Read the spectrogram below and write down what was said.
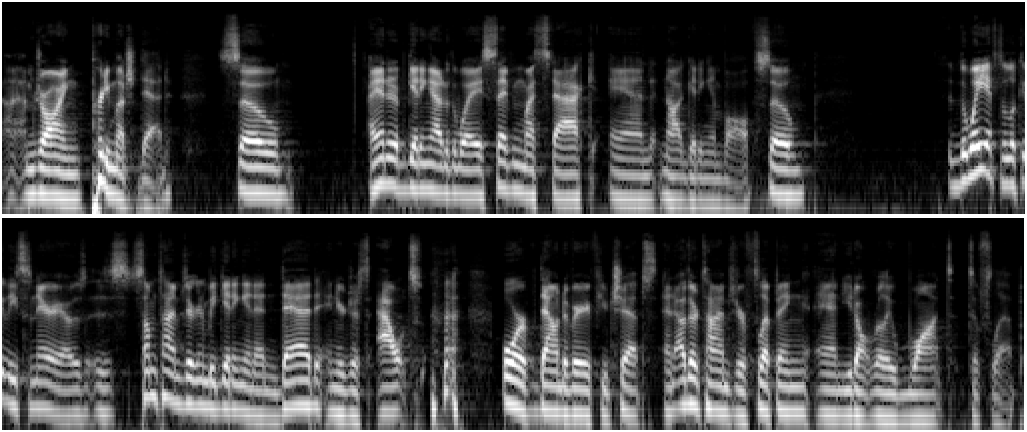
I'm drawing pretty much dead. So I ended up getting out of the way, saving my stack, and not getting involved. So the way you have to look at these scenarios is sometimes you're going to be getting it in dead and you're just out or down to very few chips, and other times you're flipping and you don't really want to flip.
